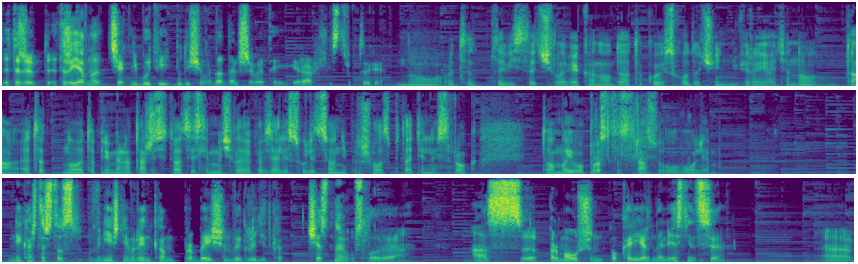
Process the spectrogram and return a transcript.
это же, это же явно человек не будет видеть будущего, да, дальше в этой иерархии, структуре. Ну, это зависит от человека, но да, такой исход очень вероятен. Ну, да, это, ну, это примерно та же ситуация, если мы человека взяли с улицы, он не прошел испытательный срок, то мы его просто сразу уволим. Мне кажется, что с внешним рынком probation выглядит как честное условие, а с promotion по карьерной лестнице э,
